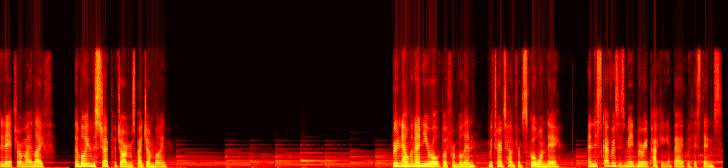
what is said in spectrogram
The Day of My Life. The in the Striped Pajamas by John Boyne. Bruno, the nine-year-old boy from Berlin, returns home from school one day and discovers his maid Marie packing a bag with his things.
